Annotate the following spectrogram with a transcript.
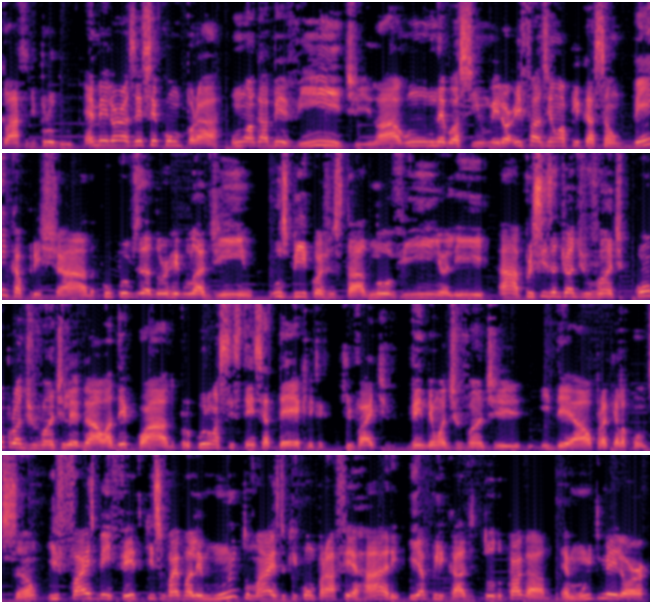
classe de produto. É melhor às vezes você comprar um HB20, lá, algum negocinho melhor e fazer uma aplicação bem caprichada, com o pulverizador reguladinho, os bicos ajustados, novinho ali. Ah, precisa de um adjuvante, compra um adjuvante legal, adequado, procura uma assistência técnica que vai te vender um adjuvante ideal para aquela condição e faz bem feito, que isso vai valer muito mais que comprar a Ferrari e aplicar de todo cagado. É muito melhor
